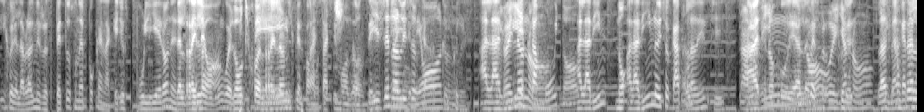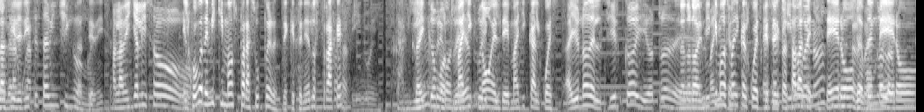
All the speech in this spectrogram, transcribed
híjole, la verdad, mis respetos, una época en la que ellos pulieron el Del Rey León, güey, el del Rey León. el famosísimo Sí, ese no lo hizo León. Capcom, El Rey León está no. muy... No. Aladdin, no, Aladdin lo hizo Capcom. Aladdin, sí. Ah, ese no jugué a la- No, güey, ya no. Las, hasta la sirenita está bien chingón, La sirenita. Aladdin ya lo hizo. El juego de Mickey Mouse para Super, de que tenías los trajes, está Hay bien como fregón. tres, Magic- güey. No, el de Magical Quest. Hay uno del circo y otro de... No, no, no, el Mickey Mouse Magical Quest, que te disfrazabas de hechicero, de bombero...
